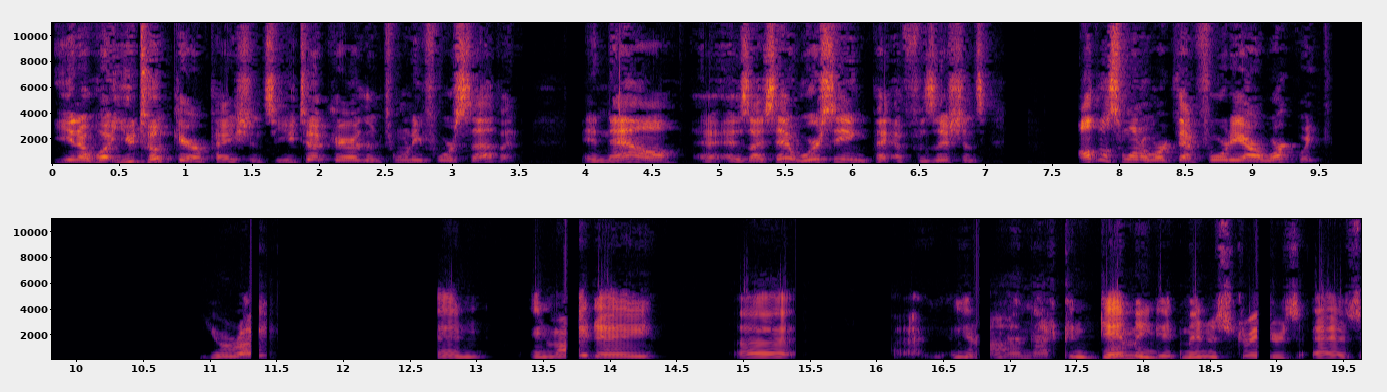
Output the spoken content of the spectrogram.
you know, what you took care of patients, you took care of them twenty four seven, and now, as I said, we're seeing physicians almost want to work that forty hour work week. You're right, and in my day, uh, you know, I'm not condemning administrators as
